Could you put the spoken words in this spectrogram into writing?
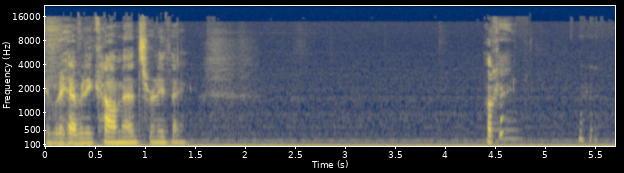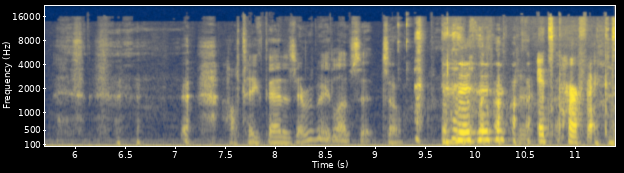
Anybody have any comments or anything? Okay. Mm-hmm. I'll take that as everybody loves it. So It's perfect.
